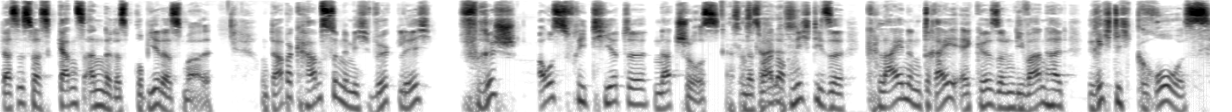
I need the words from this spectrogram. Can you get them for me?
das ist was ganz anderes, probier das mal. Und da bekamst du nämlich wirklich frisch ausfrittierte Nachos. Das ist und das waren auch nicht diese kleinen Dreiecke, sondern die waren halt richtig groß.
